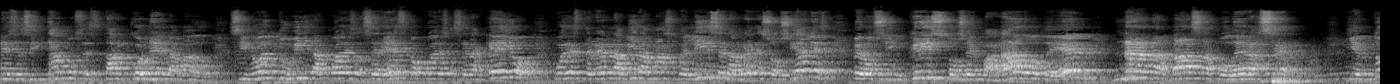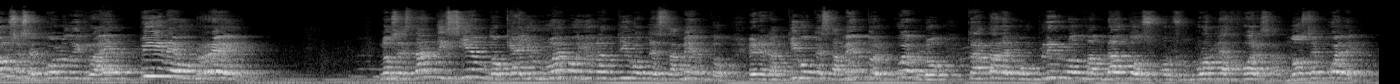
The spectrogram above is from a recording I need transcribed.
Necesitamos estar con Él, amado. Si no en tu vida puedes hacer esto, puedes hacer aquello, puedes tener la vida más feliz en las redes sociales, pero sin Cristo, separado de Él, nada vas a poder hacer. Y entonces el pueblo de Israel pide un rey. Nos están diciendo que hay un nuevo y un antiguo testamento. En el antiguo testamento el pueblo trata de cumplir los mandatos por su propia fuerza. No se puede.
